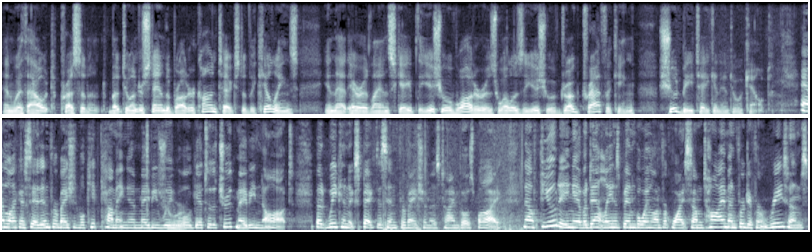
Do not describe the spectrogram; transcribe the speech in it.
and without precedent. But to understand the broader context of the killings in that arid landscape, the issue of water as well as the issue of drug trafficking should be taken into account. And like I said, information will keep coming, and maybe sure. we will get to the truth, maybe not. But we can expect this information as time goes by. Now, feuding evidently has been going on for quite some time and for different reasons.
